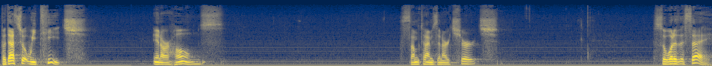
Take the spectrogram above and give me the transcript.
But that's what we teach in our homes, sometimes in our church. So, what does it say?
